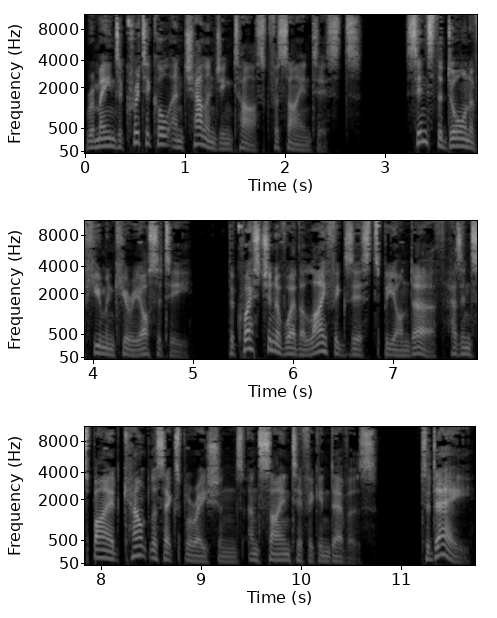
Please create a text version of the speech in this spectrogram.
remains a critical and challenging task for scientists. Since the dawn of human curiosity, the question of whether life exists beyond Earth has inspired countless explorations and scientific endeavors. Today,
